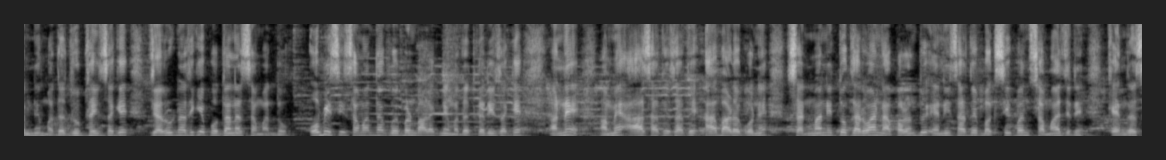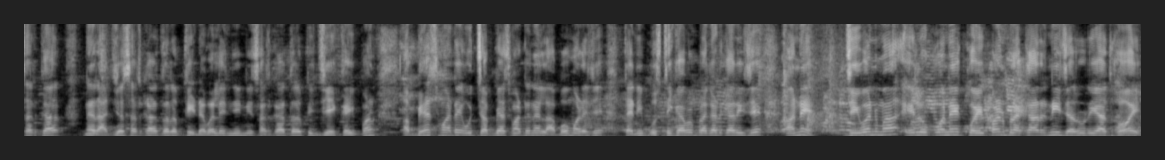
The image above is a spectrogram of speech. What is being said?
એમને મદદરૂપ થઈ શકે. જરૂર નથી કે પોતાના સમાજનું, ઓબીસી સમાજના કોઈ પણ બાળકને મદદ કરી શકે. અને અમે આ સાથે સાથે આ બાળકોને સન્માનિત તો કરવાના, પરંતુ એની સાથે બક્ષીપંચ સમાજને, કેન્દ્ર સરકાર ને રાજ્ય સરકાર તરફથી, ડબલ એન્જિનની સરકાર તરફથી જે કંઈ પણ અભ્યાસ માટે, ઉચ્ચ અભ્યાસ માટેના લાભો મળે છે, તેની પુસ્તિકા પણ પ્રગટ કરી છે અને જીવનમાં એ લોકોને કોઈ પણ પ્રકારની જરૂરિયાત હોય,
